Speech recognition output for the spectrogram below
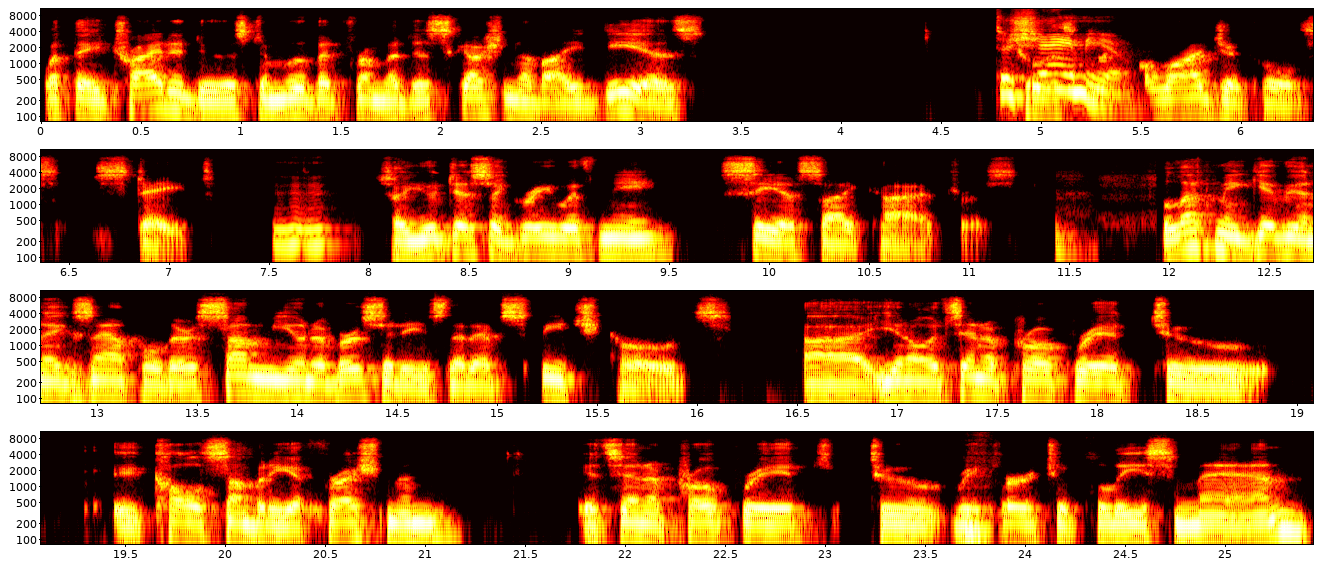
what they try to do is to move it from a discussion of ideas to, to shame you logical state. Mm-hmm. So you disagree with me? See a psychiatrist. Let me give you an example. There are some universities that have speech codes. Uh, you know, it's inappropriate to uh, call somebody a freshman. It's inappropriate to refer to policeman.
